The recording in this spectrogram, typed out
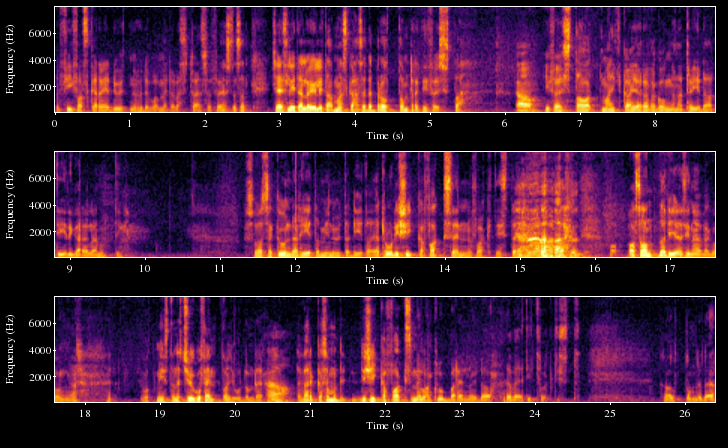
Fifa ska reda ut nu hur det var med deras transferfönster så känns lite löjligt att man ska ha sådär bråttom 31 ja. i första och att man inte kan göra övergångarna tre dagar tidigare eller någonting. Så sekunder hit och minuter dit och jag tror de skickar faxen nu faktiskt emellanåt och, och sånt då de gör sina övergångar. Åtminstone 2015 gjorde de det. Ja. Det verkar som att de skickar fax mellan klubbar ännu idag. Jag vet inte faktiskt allt om det där.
